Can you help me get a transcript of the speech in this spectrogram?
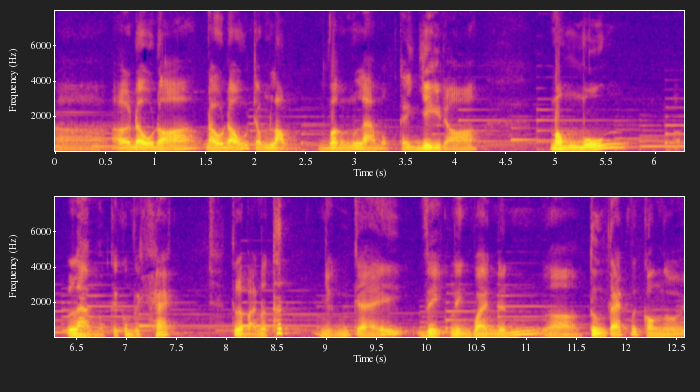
uh, ở đâu đó đau đấu trong lòng vẫn là một cái gì đó mong muốn làm một cái công việc khác. Tức là bạn nó thích những cái việc liên quan đến uh, tương tác với con người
